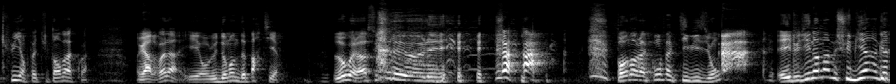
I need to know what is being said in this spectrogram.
cuit, en fait, tu t'en vas quoi. Regarde, voilà, et on lui demande de partir. Donc voilà, c'était les, euh, les- pendant la conf Activision. Et il lui dit non non mais je suis bien, gars,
